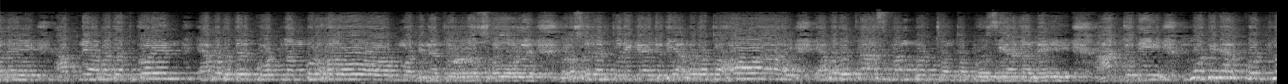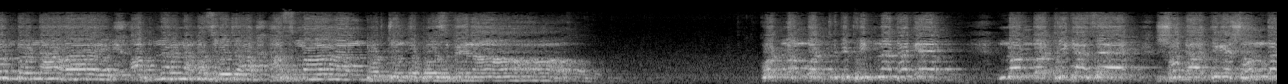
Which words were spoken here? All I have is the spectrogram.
ভাবে আপনি আবাদত করেন। আবাদতের কোড নম্বর হলো মদিনাতুর রসুল। রসুলের তরিকায় যদি আবাদত হয়, আবাদত আসমান পর্যন্ত পৌঁছিয়া যাবে। আর যদি মদিনার কোড নম্বর না হয়, আপনার নামাজ রোজা আসমান পর্যন্ত পৌঁছবে না। কোড নম্বর যদি ঠিক না থাকে, নম্বর ঠিক আছে সকাল থেকে সন্ধ্যা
